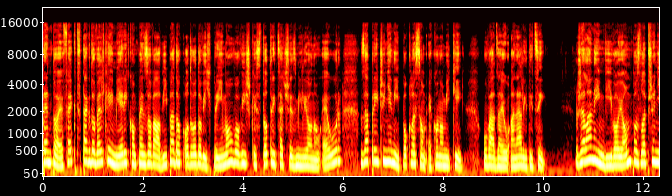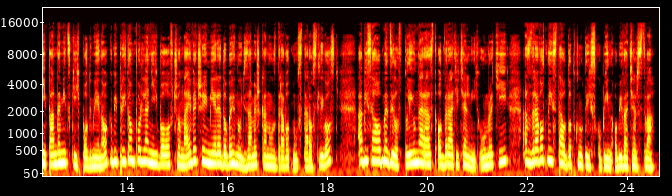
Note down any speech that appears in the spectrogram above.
Tento efekt tak do veľkej miery kompenzoval výpadok odvodových príjmov vo výške 136 miliónov eur zapríčinený poklesom ekonomiky, uvádzajú analytici. Želaným vývojom po zlepšení pandemických podmienok by pritom podľa nich bolo v čo najväčšej miere dobehnúť zameškanú zdravotnú starostlivosť, aby sa obmedzil vplyv na rast odvrátiteľných úmrtí a zdravotný stav dotknutých skupín obyvateľstva.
